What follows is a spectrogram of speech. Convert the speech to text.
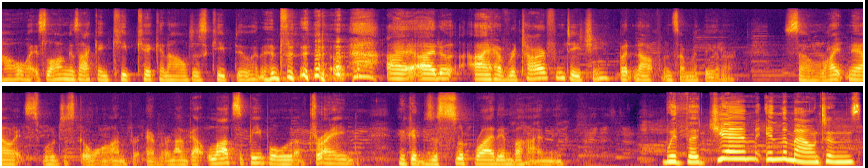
Oh, as long as I can keep kicking, I'll just keep doing it. I, I, don't, I have retired from teaching, but not from summer theater. So right now, it's we'll just go on forever. And I've got lots of people who I've trained who could just slip right in behind me. With the gem in the mountains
